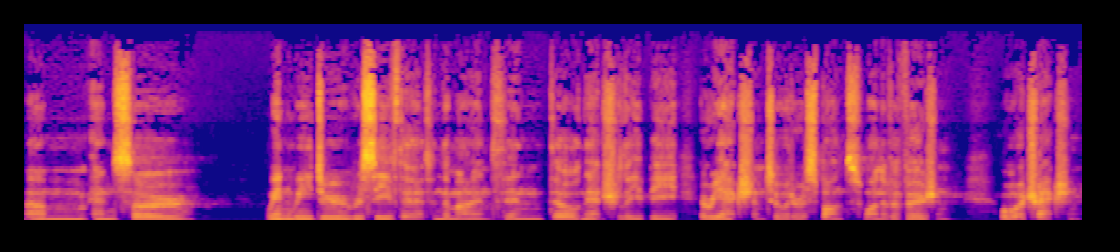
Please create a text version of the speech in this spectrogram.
Um, and so when we do receive that in the mind, then there'll naturally be a reaction to it, a response, one of aversion or attraction.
